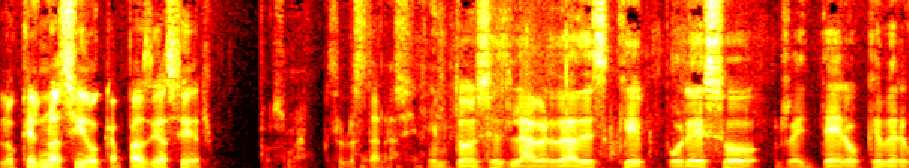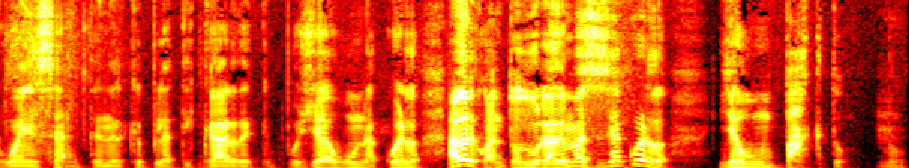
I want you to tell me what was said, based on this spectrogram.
Lo que él no ha sido capaz de hacer, se lo están haciendo. Entonces, la verdad es que por eso, reitero, qué vergüenza tener que platicar de que pues ya hubo un acuerdo. A ver cuánto dura además ese acuerdo. Ya hubo un pacto ¿no?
